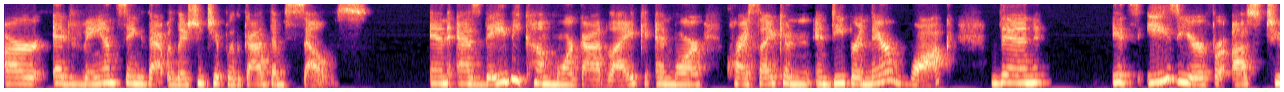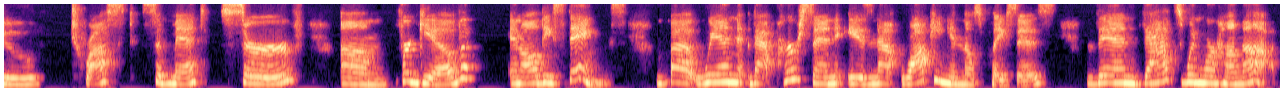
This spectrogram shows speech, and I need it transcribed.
are advancing that relationship with God themselves. And as they become more godlike and more Christ-like and, and deeper in their walk, then it's easier for us to trust, submit, serve, um, forgive, and all these things. But when that person is not walking in those places, then that's when we're hung up.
